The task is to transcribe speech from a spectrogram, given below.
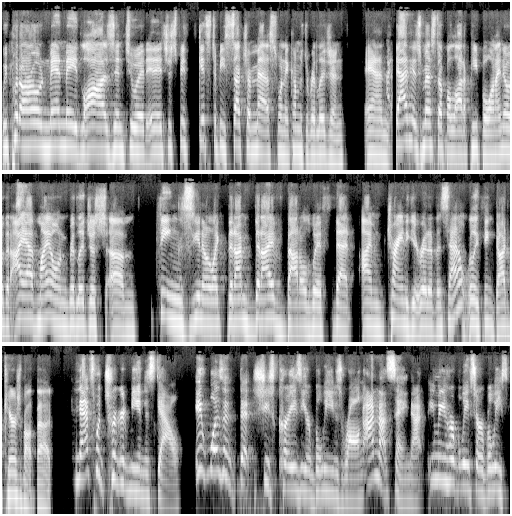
we put our own man-made laws into it. And it just be, gets to be such a mess when it comes to religion. And that has messed up a lot of people. And i know that i have my own religious um things, you know, like that I'm that I've battled with that I'm trying to get rid of and say I don't really think God cares about that. And that's what triggered me in this gal. It wasn't that she's crazy or believes wrong. I'm not saying that. You mean her beliefs are her beliefs.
